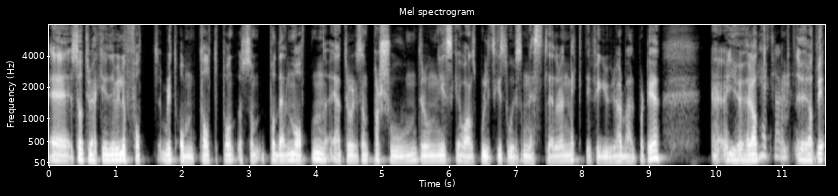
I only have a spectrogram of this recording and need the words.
Uh, så tror jeg ikke det ville fått blitt omtalt på, som, på den måten. Jeg tror liksom personen Trond Giske og hans politiske historie som nestleder og en mektig figur i Arbeiderpartiet gjør at, gjør at, vi,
